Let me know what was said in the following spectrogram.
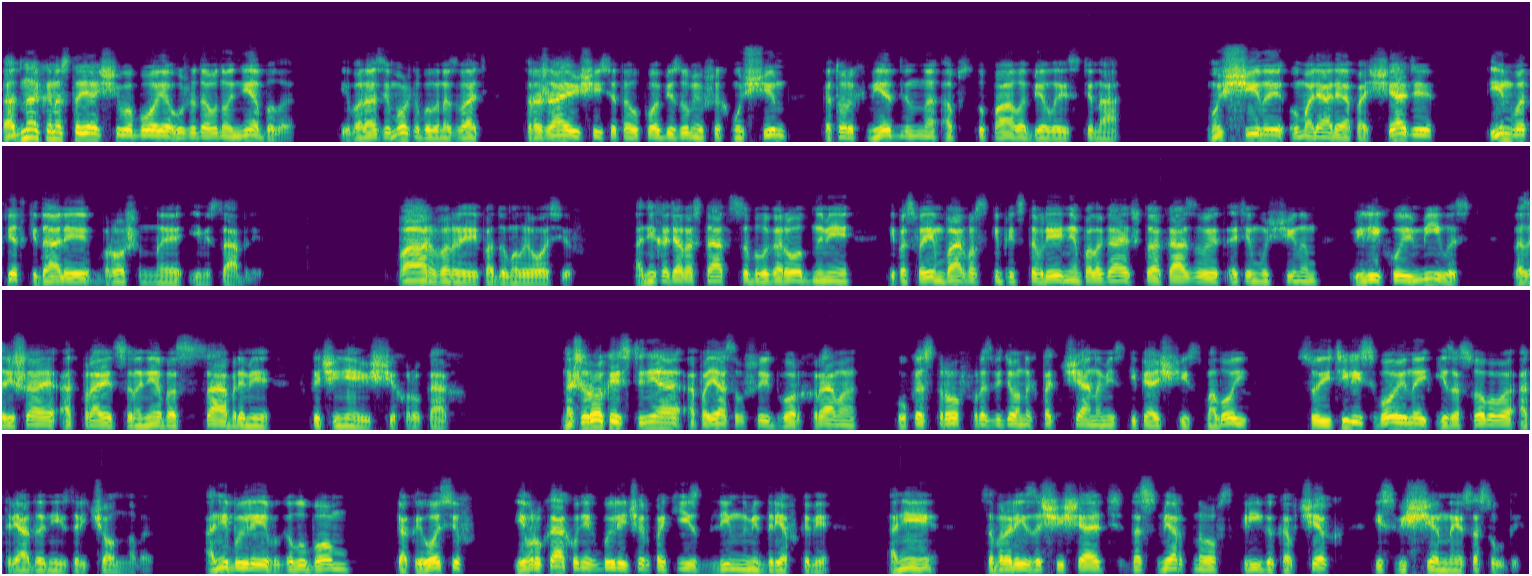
Однако настоящего боя уже давно не было, ибо разве можно было назвать сражающейся толпу обезумевших мужчин, которых медленно обступала белая стена? Мужчины умоляли о пощаде, им в ответ кидали брошенные ими сабли. «Варвары!» — подумал Иосиф. «Они хотят остаться благородными и по своим варварским представлениям полагают, что оказывают этим мужчинам великую милость, разрешая отправиться на небо с саблями в коченеющих руках. На широкой стене, опоясавшей двор храма, у костров, разведенных под чанами с кипящей смолой, суетились воины из особого отряда неизреченного. Они были в голубом, как Иосиф, и в руках у них были черпаки с длинными древками. Они собрались защищать до смертного вскрига ковчег и священные сосуды.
